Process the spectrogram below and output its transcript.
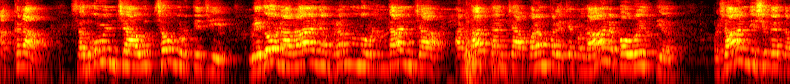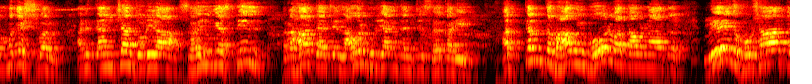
अकरा सद्गुरूंच्या उत्सव मूर्तीची वेदो नारायण ब्रह्म वृंदांच्या अर्थात त्यांच्या परंपरेचे प्रधान पौरोहित्य प्रशांत शुक त्र्यंबकेश्वर आणि त्यांच्या जोडीला सहयोगी असतील रहा त्याचे लावर गुरुजी आणि त्यांचे सहकारी. अत्यंत भावविभोर वातावरणात वेद घोषात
